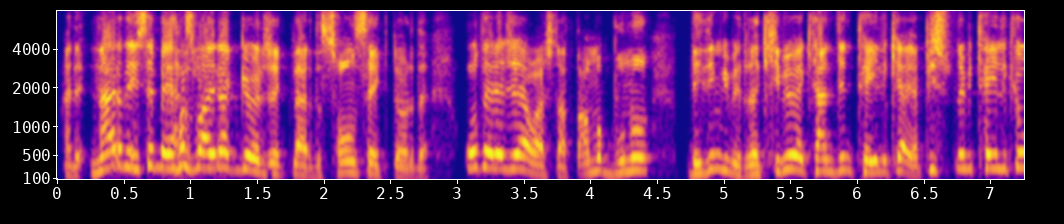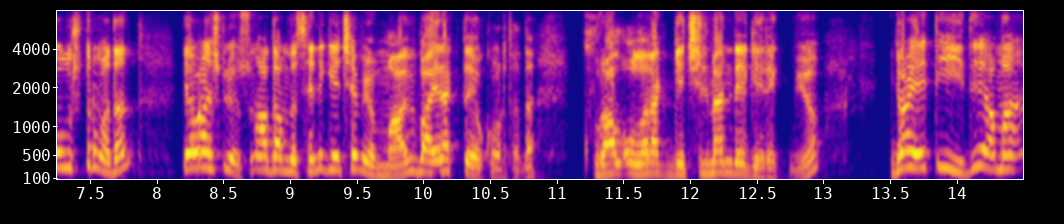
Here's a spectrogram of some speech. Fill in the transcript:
Hani neredeyse beyaz bayrak göreceklerdi son sektörde. O derece yavaşlattı ama bunu dediğim gibi rakibi ve kendin tehlike ya pist üstünde bir tehlike oluşturmadan yavaşlıyorsun. Adam da seni geçemiyor. Mavi bayrak da yok ortada. Kural olarak geçilmen de gerekmiyor. Gayet iyiydi ama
